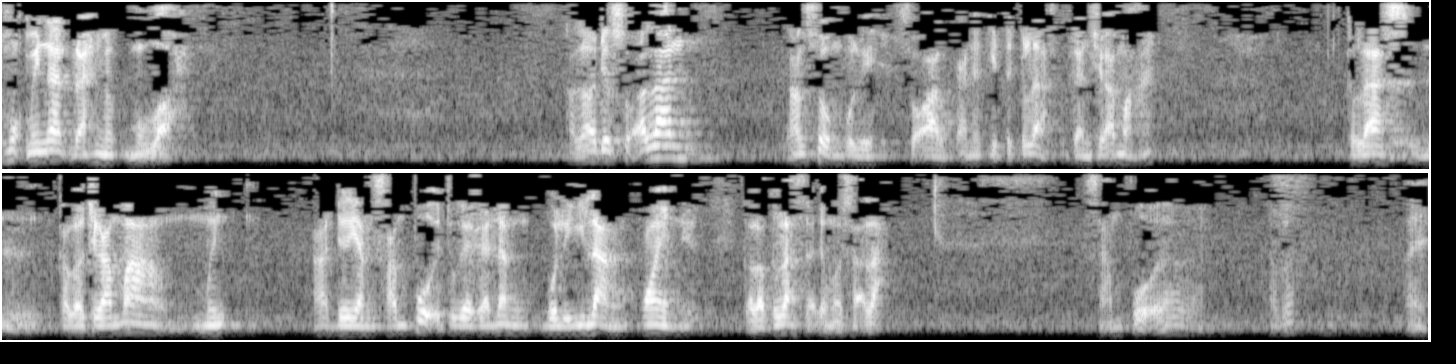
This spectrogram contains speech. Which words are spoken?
mukminat rahimakumullah. Kalau ada soalan langsung boleh soal kerana kita kelas bukan ceramah eh. kelas kalau ceramah ada yang sampuk itu kadang-kadang boleh hilang poin dia. kalau kelas tak ada masalah sampuk lah apa eh.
